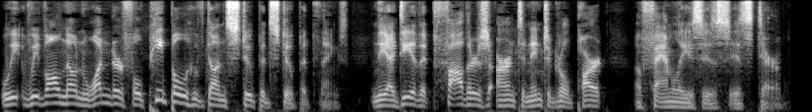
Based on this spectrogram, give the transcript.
we we've all known wonderful people who've done stupid, stupid things. And the idea that fathers aren't an integral part of families is is terrible.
